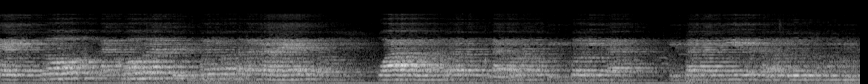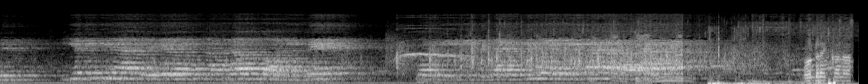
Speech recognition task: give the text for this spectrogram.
Realizó las obras pasarán a ver los cuadros, las obras, las obras pictóricas que están aquí en el Salón de Uso Múltiples. Y yo quisiera que le dieran un aplauso a Lisette por la acción de estar Un reconocimiento.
